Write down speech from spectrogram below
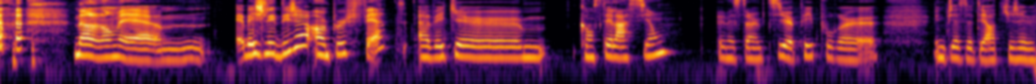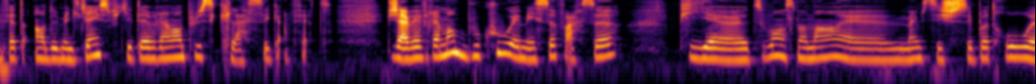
non, non, mais euh, eh ben, je l'ai déjà un peu faite avec euh, Constellation. Euh, Mais c'était un petit EP pour euh, une pièce de théâtre que j'avais faite en 2015, puis qui était vraiment plus classique, en fait. Puis j'avais vraiment beaucoup aimé ça, faire ça. Puis euh, tu vois, en ce moment, même si je sais pas trop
